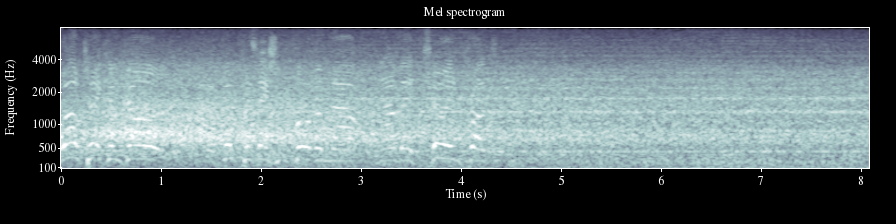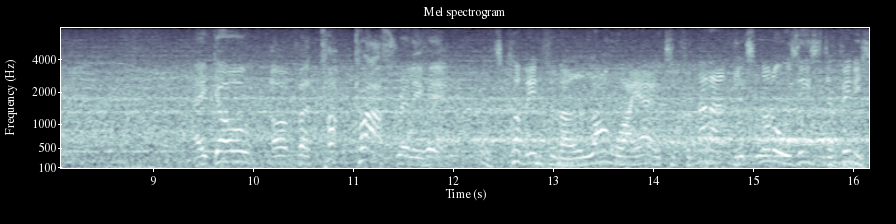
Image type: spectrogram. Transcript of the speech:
Well taken goal. A good possession for them now. Now they're two in front. A goal of uh, top class, really, here. It's come in from a long way out, and from that angle, it's not always easy to finish.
